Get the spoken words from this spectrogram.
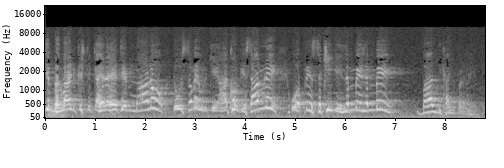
जब भगवान कृष्ण कह रहे थे, मानो तो उस समय उनके आँखों के सामने वो अपने सखी के लंबे लंबे बाल दिखाई पड़ रहे थे।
